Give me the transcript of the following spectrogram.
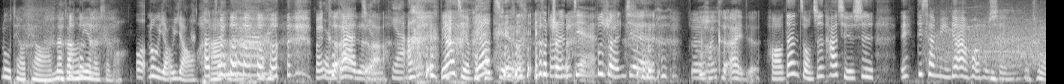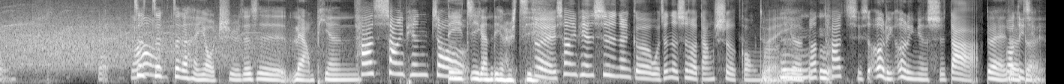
路迢迢啊，那刚刚念了什么？我路遥遥，真的 蛮可爱的啦。不要剪，不要剪，不准剪，不准剪。对，蛮可爱的。好，但总之他其实是，哎，第三名一定要按欢呼声，不错。对，这这这个很有趣，这是两篇。他上一篇叫第一季跟第二季。对，上一篇是那个我真的适合当社工。对，一个。然后他其实二零二零年的十大，对，不知道第几年，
